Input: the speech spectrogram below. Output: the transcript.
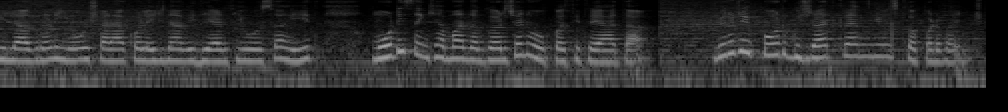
જિલ્લા અગ્રણીઓ, શાળા કોલેજના વિદ્યાર્થીઓ સહિત મોટી સંખ્યામાં નગરજનો ઉપસ્થિત રહ્યા હતા. Bureau report Gujarat crime news Kapadvanj.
